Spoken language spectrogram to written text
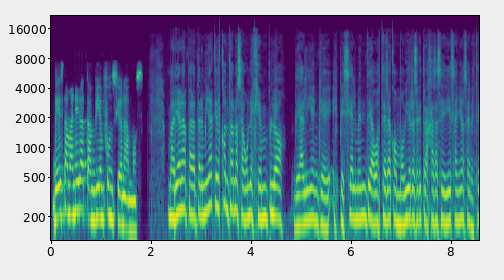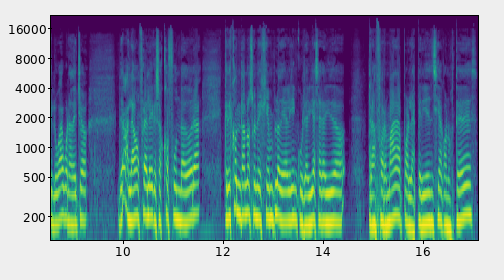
de esa manera también funcionamos. Mariana, para terminar, ¿querés contarnos algún ejemplo de alguien que especialmente a vos te haya conmovido? Yo sé que trabajás hace 10 años en este lugar, bueno, de hecho, hablábamos fuera de que sos cofundadora. ¿Querés contarnos un ejemplo de alguien cuya vida se haya visto transformada por la experiencia con ustedes?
